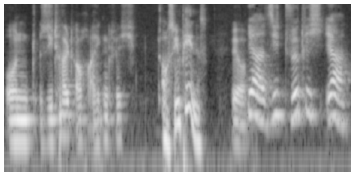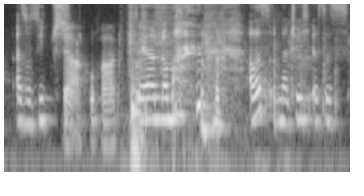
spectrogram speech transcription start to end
Und sieht halt auch eigentlich, Aus wie ein Penis. ja, Ja, sieht wirklich, ja, also sieht sehr akkurat. sehr normal aus. Und natürlich ist es,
